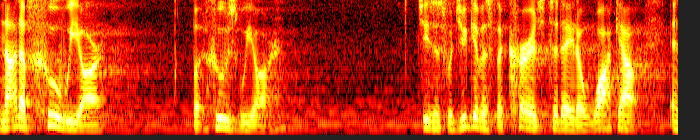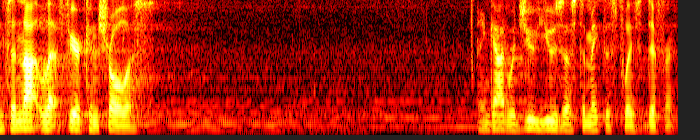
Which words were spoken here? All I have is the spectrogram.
not of who we are, but whose we are. Jesus, would you give us the courage today to walk out and to not let fear control us? And God, would you use us to make this place different?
